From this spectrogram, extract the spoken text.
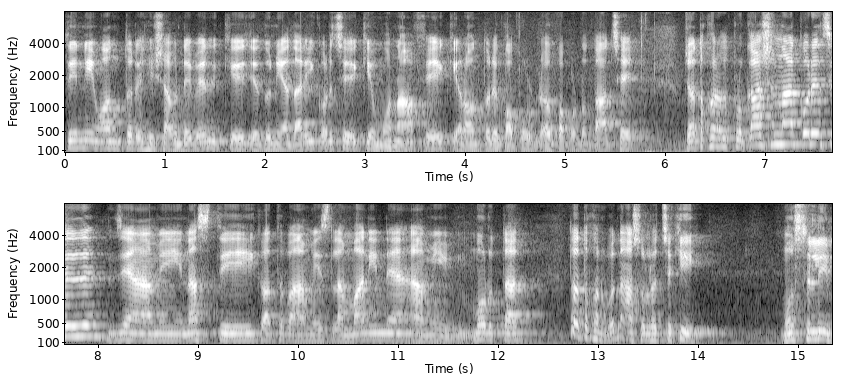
তিনি অন্তরে হিসাব নেবেন কে যে দুনিয়াদারি করছে, কে মোনাফে, কে অন্তরে কপট, কপটতা আছে। যতক্ষণ প্রকাশ না করেছে যে আমি নাস্তিক অথবা আমি ইসলাম মানি না, আমি মোরতাদ, ততক্ষণ পর্যন্ত আসল হচ্ছে কি? মুসলিম।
